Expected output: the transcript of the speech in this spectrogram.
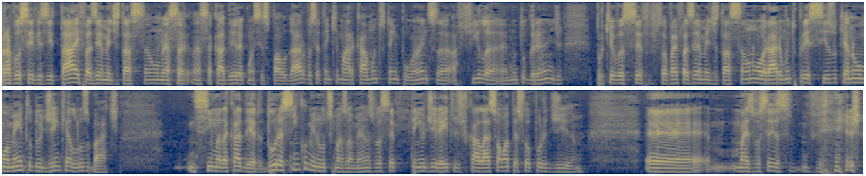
para você visitar e fazer a meditação nessa, nessa cadeira com esse espaldar, você tem que marcar muito tempo antes, a, a, fila é muito grande, porque você só vai fazer a meditação num horário muito preciso, que é no momento do dia em que a luz bate, em cima da cadeira. Dura cinco minutos, mais ou menos, você tem o direito de ficar lá, só uma pessoa por dia. Né? É, mas vocês vejam...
